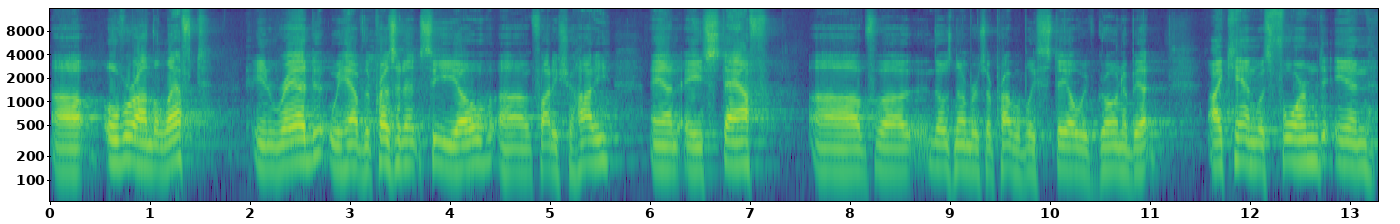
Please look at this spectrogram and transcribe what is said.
Uh, over on the left, in red, we have the president, CEO, uh, Fadi Chehadé, and a staff of, uh, those numbers are probably stale, we've grown a bit. ICANN was formed in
